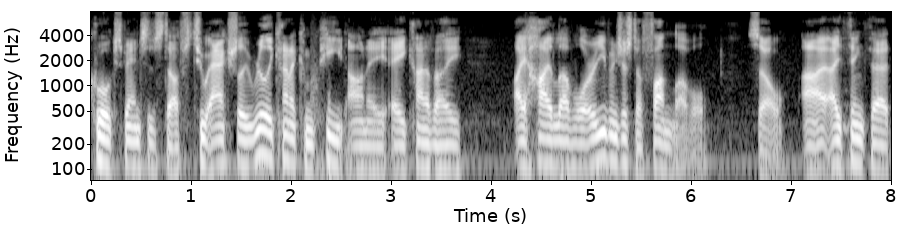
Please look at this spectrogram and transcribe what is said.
cool expansive stuffs to actually really kind of compete on a, a kind of a a high level or even just a fun level. So I, I think that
